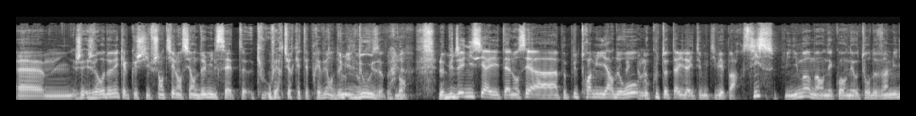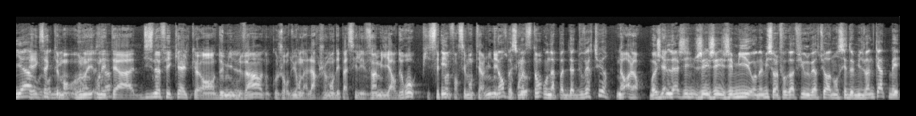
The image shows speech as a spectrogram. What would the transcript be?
je, vais redonner quelques chiffres. Chantier lancé en 2007, ouverture qui était prévue en 2012. Bon, le budget initial a été annoncé à un peu plus de 3 milliards d'euros. Le coût total, il a été multiplié par 6 minimum. Hein. On est quoi? On est autour de 20 milliards Exactement. On, on était à 19 et quelques en 2020. Donc aujourd'hui, on a largement dépassé les 20 milliards d'euros. Puis c'est pas forcément terminé. Non, parce, qu'on n'a pas de date d'ouverture. Non, alors. Moi, là, j'ai mis, on a mis sur l'infographie une ouverture annoncée 2024, mais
